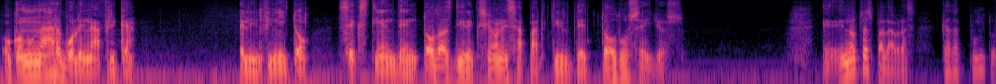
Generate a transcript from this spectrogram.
o con un árbol en África. El infinito se extiende en todas direcciones a partir de todos ellos. En otras palabras, cada punto en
